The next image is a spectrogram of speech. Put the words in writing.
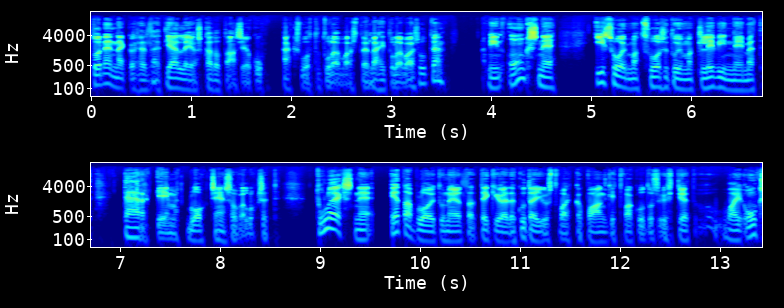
todennäköiseltä, että jälleen jos katsotaan se joku X vuotta tulevaisuuteen, lähitulevaisuuteen, niin onko ne isoimmat, suosituimmat, levinneimmät, tärkeimmät blockchain-sovellukset, tuleeko ne etabloituneilta tekijöiltä, kuten just vaikka pankit, vakuutusyhtiöt, vai onko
